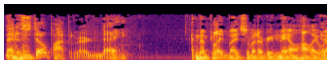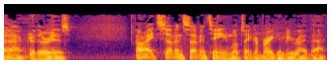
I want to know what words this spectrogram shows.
that is Mhm. still popular today. And been played by just about every male Hollywood Yeah. actor there is. All right, 717. We'll take a break and be right back.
